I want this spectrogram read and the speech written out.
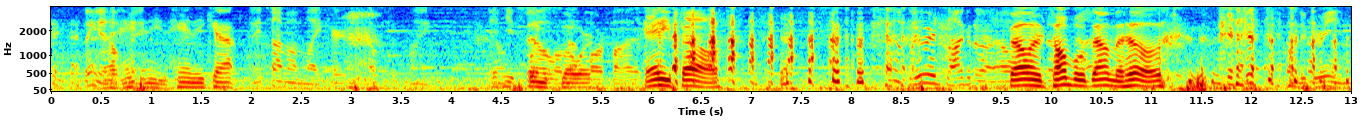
I think it and helped me. he's handicapped. Anytime I'm like hurt, it helps the swing. And he Swing fell slower. on that par five. And he fell. we were talking about how fell and tumbled down the hill on the green.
